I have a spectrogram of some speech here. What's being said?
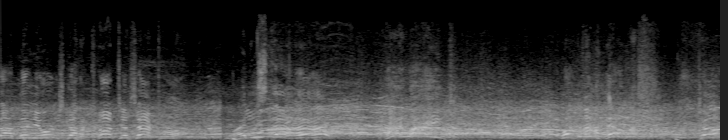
God, maybe Orton's got a conscience after all. Why'd you stop? Hey, hey! Hey, wait! What the hell is... John?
